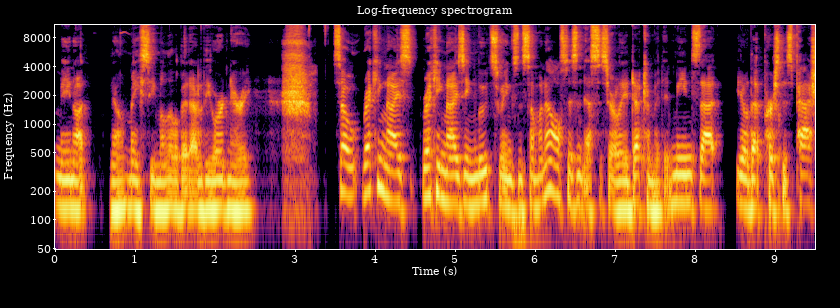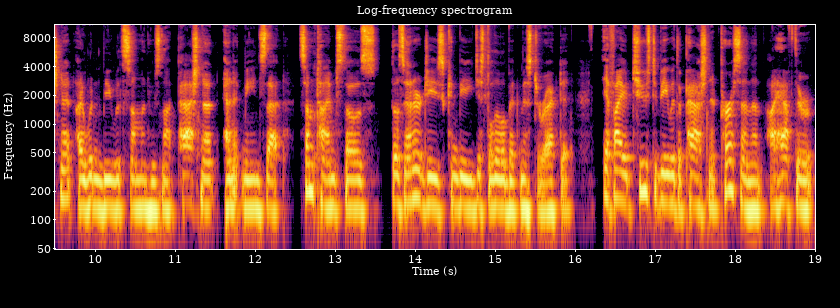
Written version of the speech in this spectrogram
may not you know may seem a little bit out of the ordinary. So recognize recognizing mood swings in someone else isn't necessarily a detriment. It means that you know that person is passionate. I wouldn't be with someone who's not passionate, and it means that sometimes those those energies can be just a little bit misdirected. If I choose to be with a passionate person, then I have to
